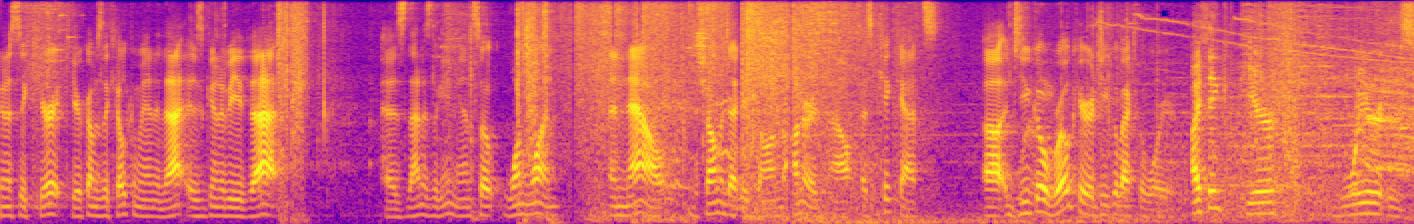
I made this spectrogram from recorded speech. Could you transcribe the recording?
going to secure it. Here comes the kill command, and that is going to be that. As that is the game, man. So 1-1, and now the Shaman deck is gone. The Hunter is out as Kitkatz. Uh, do you go Rogue here, or do you go back to the Warrior? I think here, Warrior is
